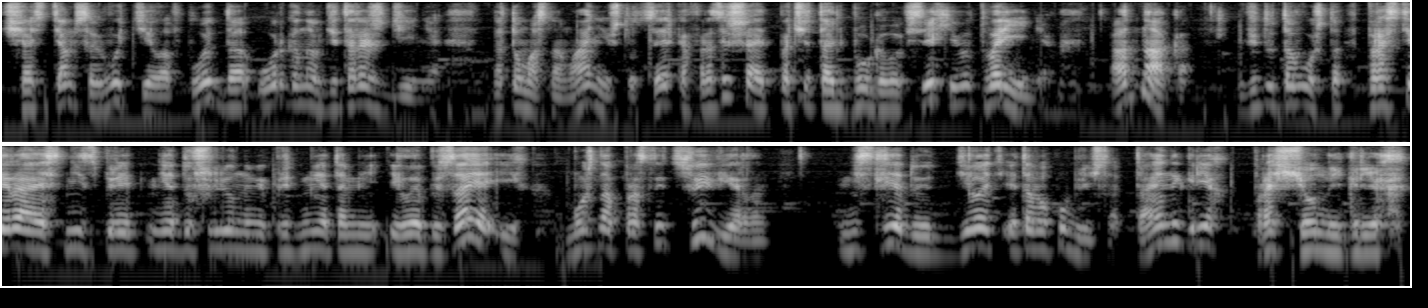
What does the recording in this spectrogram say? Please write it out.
частям своего тела, вплоть до органов деторождения, на том основании, что церковь разрешает почитать Бога во всех его творениях. Однако, ввиду того, что простираясь низ перед неодушевленными предметами и лобызая их, можно прослыть суеверным. Не следует делать этого публично. Тайный грех, прощенный грех.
